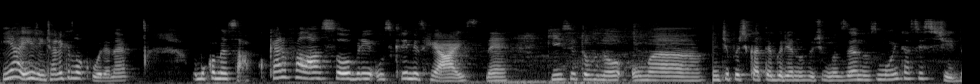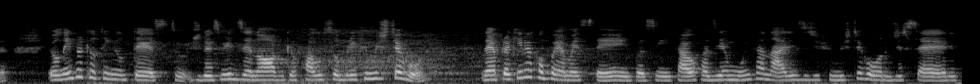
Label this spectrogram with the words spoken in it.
E aí, gente, olha que loucura, né? Vamos começar. Quero falar sobre os crimes reais, né? Que se tornou uma, um tipo de categoria nos últimos anos muito assistida. Eu lembro que eu tenho um texto de 2019 que eu falo sobre filmes de terror. Né? Para quem me acompanha mais tempo, assim, tal, eu fazia muita análise de filmes de terror, de série,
